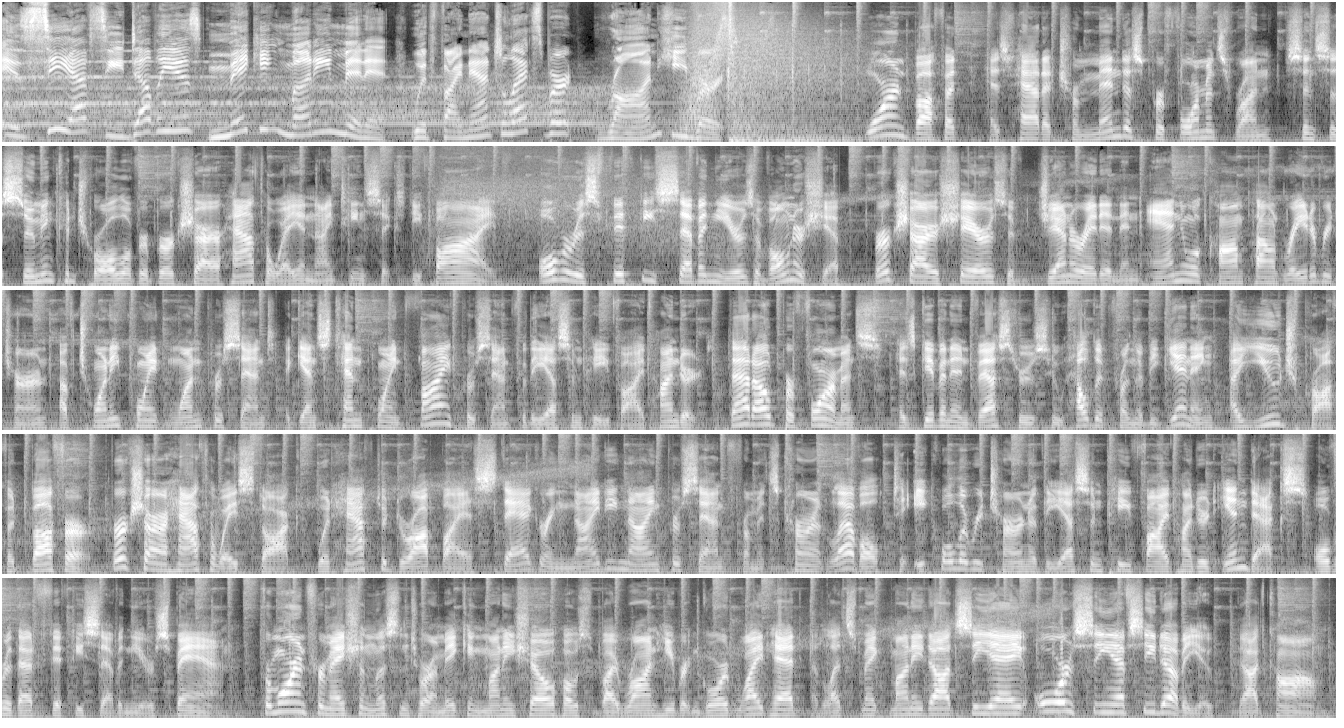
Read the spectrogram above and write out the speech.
is CFCW's Making Money Minute with financial expert Ron Hebert. Warren Buffett has had a tremendous performance run since assuming control over Berkshire Hathaway in 1965. Over his 57 years of ownership, Berkshire shares have generated an annual compound rate of return of 20.1% against 10.5% for the S&P 500. That outperformance has given investors who held it from the beginning a huge profit buffer. Berkshire Hathaway stock would have to drop by a staggering 99% from its current level to equal the return of the S&P 500 index over that 57-year span. For more information, listen to our Making Money show hosted by Ron Hebert and Gord Whitehead at letsmakemoney.ca or cfcw.com.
